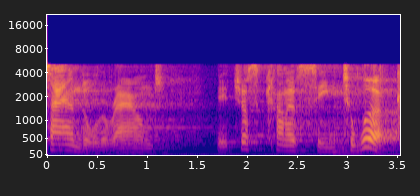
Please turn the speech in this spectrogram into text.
sand all around. It just kind of seemed to work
